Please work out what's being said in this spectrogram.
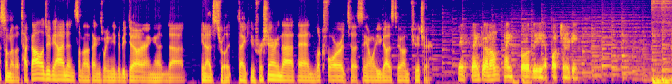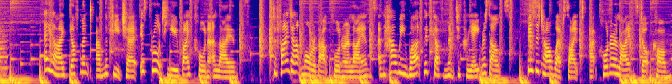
some of the technology behind it and some of the things we need to be doing. And uh, you know, I just really thank you for sharing that and look forward to seeing what you guys do in the future. Yes, thank you, Alan. Thanks for the opportunity. AI, Government and the Future is brought to you by Corner Alliance. To find out more about Corner Alliance and how we work with government to create results, visit our website at corneralliance.com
